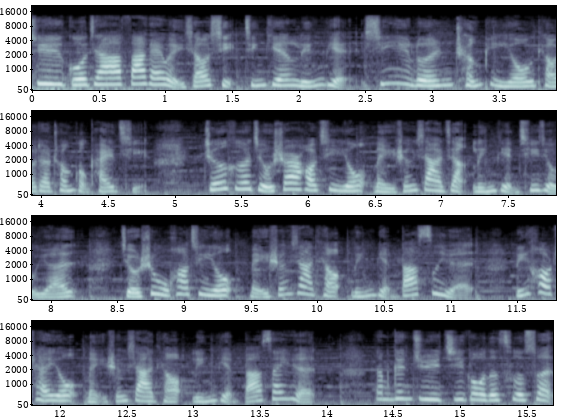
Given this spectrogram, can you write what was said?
据国家发改委消息，今天零点，新一轮成品油调价窗口开启，折合九十二号汽油每升下降零点七九元，九十五号汽油每升下调零点八四元，零号柴油每升下调零点八三元。那么，根据机构的测算，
